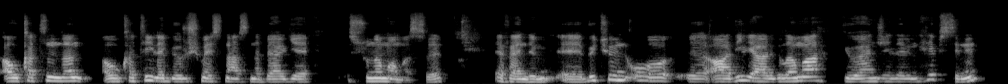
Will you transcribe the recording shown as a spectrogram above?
avukatından avukatıyla görüşme esnasında belge sunamaması, efendim e, bütün o e, adil yargılama güvencelerin hepsinin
